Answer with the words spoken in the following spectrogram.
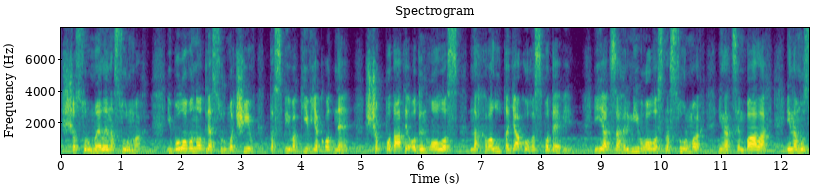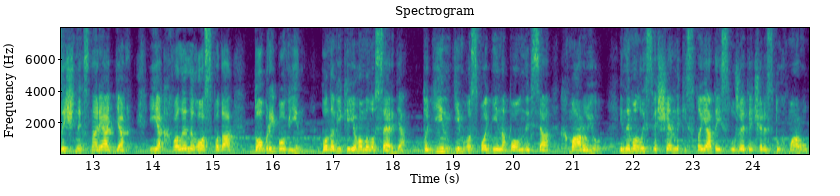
що сурмили на сурмах, і було воно для сурмачів та співаків як одне, щоб подати один голос на хвалу та дяку Господеві. І як загримів голос на сурмах, і на цимбалах, і на музичних знаряддях, і як хвалили Господа, добрий бо він, бо навіки його милосердя. Тоді дім Господній наповнився хмарою, і не могли священники стояти і служити через ту хмару,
